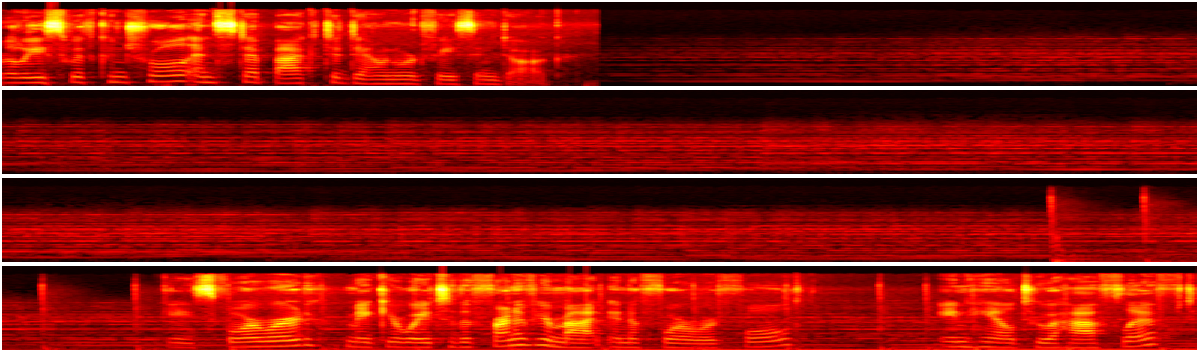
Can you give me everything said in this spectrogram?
Release with control and step back to downward facing dog. Gaze forward, make your way to the front of your mat in a forward fold. Inhale to a half lift.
